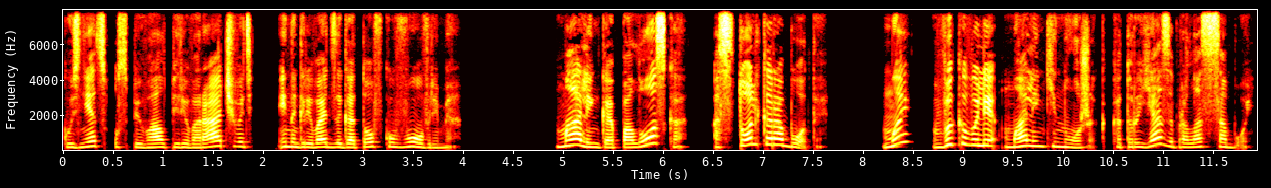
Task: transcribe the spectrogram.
Кузнец успевал переворачивать и нагревать заготовку вовремя. Маленькая полоска, а столько работы. Мы выковали маленький ножик, который я забрала с собой.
